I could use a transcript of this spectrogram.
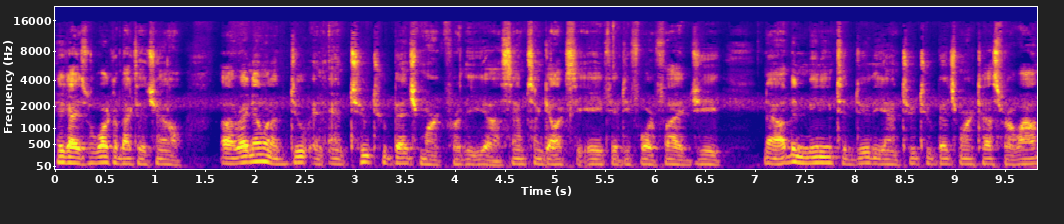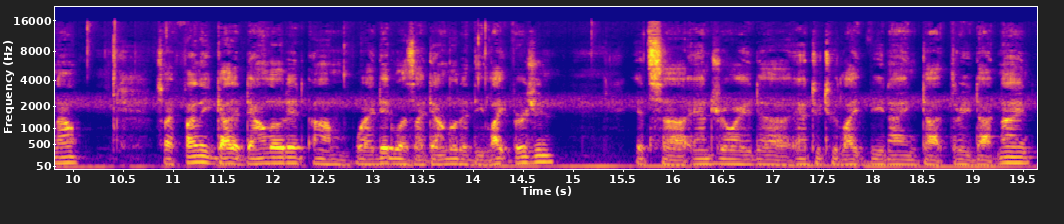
Hey guys, welcome back to the channel. Uh, right now I'm going to do an Antutu benchmark for the uh, Samsung Galaxy A54 5G. Now I've been meaning to do the Antutu benchmark test for a while now. So I finally got it downloaded. Um, what I did was I downloaded the light version. It's uh, Android uh, Antutu Lite v9.3.9.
